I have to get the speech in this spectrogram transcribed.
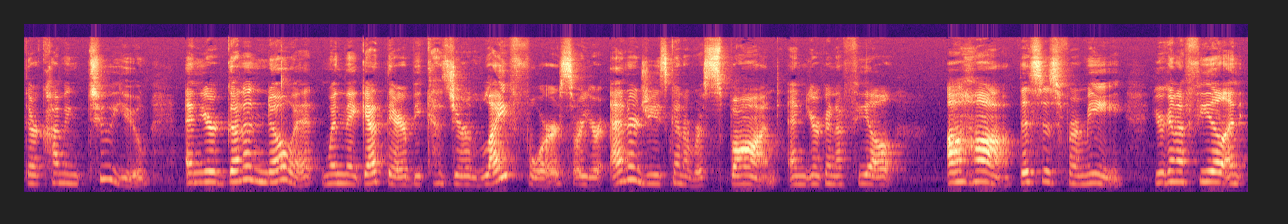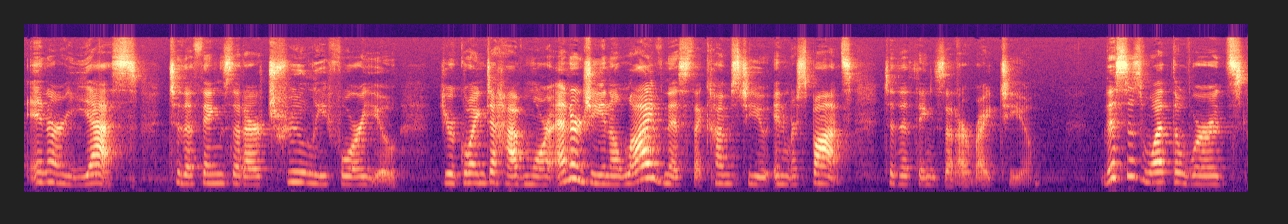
They're coming to you and you're gonna know it when they get there because your life force or your energy is gonna respond and you're gonna feel, uh huh, this is for me. You're gonna feel an inner yes to the things that are truly for you. You're going to have more energy and aliveness that comes to you in response to the things that are right to you. This is what the words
